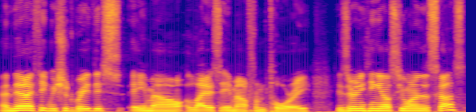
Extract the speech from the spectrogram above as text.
and then I think we should read this email, latest email from Tori. Is there anything else you want to discuss?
